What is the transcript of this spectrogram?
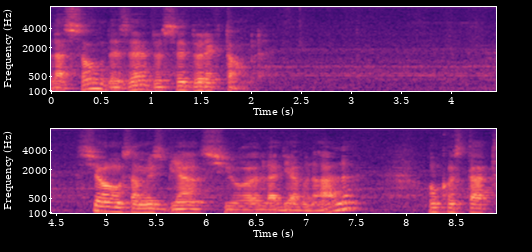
la somme des aires de ces deux rectangles. Si on s'amuse bien sur la diagonale, on constate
